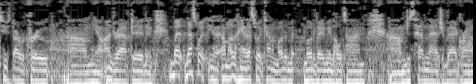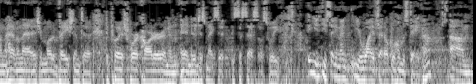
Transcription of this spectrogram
two star recruit, um, you know, undrafted, and but that's what you know. On the other hand, that's what kind of motiv- motivated me the whole time. Um, just having that as your background, having that as your motivation to to push, work harder, and and it just makes it success so sweet. you, you said you met your wife at Oklahoma State. Huh? Um,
